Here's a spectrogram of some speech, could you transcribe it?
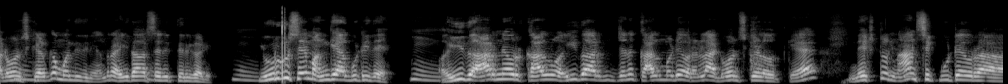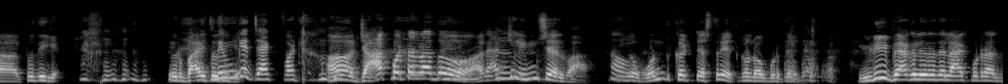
ಅಡ್ವಾನ್ಸ್ ಕೇಳ್ಕೊಂಡ್ ಬಂದಿದ್ದೀನಿ. ಅಂದ್ರೆ ಐದಾರು ಸರಿ ತಿರುಗಾಡಿ. ಇವ್ರಿಗೂ ಸೇಮ್ ಹಂಗೆ ಆಗ್ಬಿಟ್ಟಿದೆ. ಐದು ಆರನೇ ಅವ್ರ ಕಾಲ್ ಐದು ಆರು ಜನ ಕಾಲ್ ಮಾಡಿ ಅವರೆಲ್ಲ ಅಡ್ವಾನ್ಸ್ ಕೇಳೋದಕ್ಕೆ ನೆಕ್ಸ್ಟ್ ನಾನ್ ಸಿಕ್ಬಿಟ್ಟೆ ಅವ್ರ ತುದಿಗೆ. ಇವ್ರ ಬಾಯಿ ತುದಿಗೆ. ಜಾಕ್ ಪಟ್ ಅಲ್ಲ ಅದು. ಅದು ಆಕ್ಚುಲಿ ಹಿಂಸೆ ಅಲ್ವಾ? ಈಗ ಒಂದ್ ಕಟ್ಟಿ ಅಸ್ತ್ರ ಎತ್ಕೊಂಡು ಹೋಗ್ಬಿಡ್ತಾ ಇದ್ದೆ ಇಡೀ ಬ್ಯಾಗಲ್ಲಿರೋದೆಲ್ಲ ಹಾಕ್ಬಿಟ್ರೆ ಅದು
